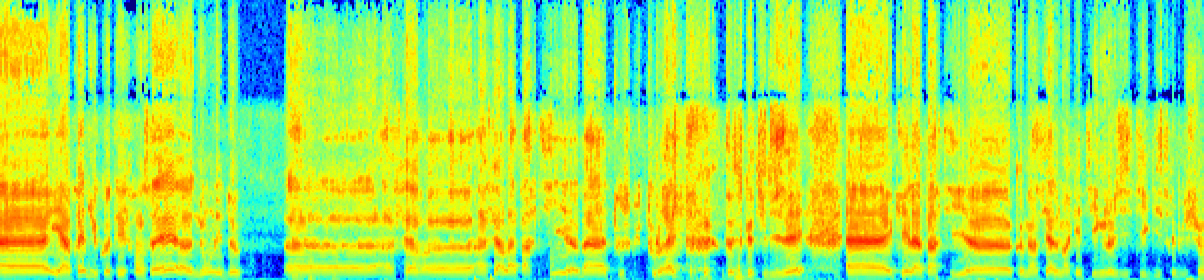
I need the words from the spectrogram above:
Euh, et après du côté français, euh, nous on est deux euh, à faire euh, à faire la partie euh, bah, tout ce que- tout le reste de ce que tu disais qui est la partie commerciale marketing logistique distribution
